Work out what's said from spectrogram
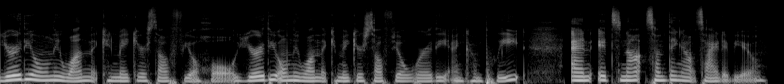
You're the only one that can make yourself feel whole. You're the only one that can make yourself feel worthy and complete. And it's not something outside of you.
